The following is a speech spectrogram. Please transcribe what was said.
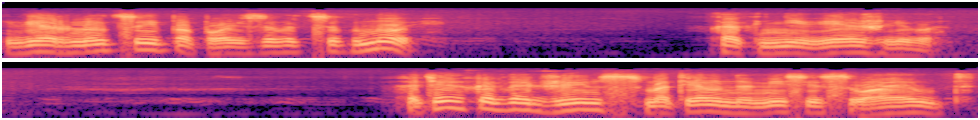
вернуться и попользоваться вновь. Как невежливо. Хотя, когда Джеймс смотрел на миссис Уайлд,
